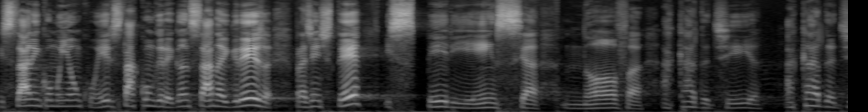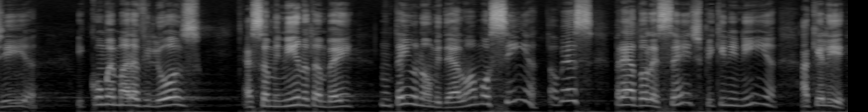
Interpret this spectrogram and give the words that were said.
estar em comunhão com Ele, estar congregando, estar na igreja, para a gente ter experiência nova a cada dia, a cada dia. E como é maravilhoso, essa menina também, não tem o nome dela, uma mocinha, talvez pré-adolescente, pequenininha, aquele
